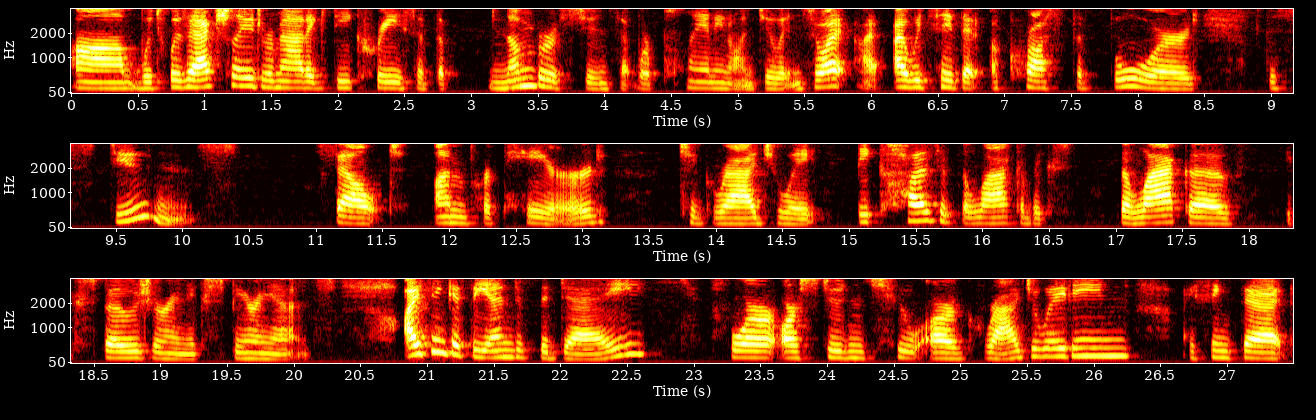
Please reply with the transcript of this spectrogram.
um, which was actually a dramatic decrease of the number of students that were planning on doing. And so I, I, I would say that across the board, the students felt unprepared to graduate because of the lack of the lack of exposure and experience. I think at the end of the day, for our students who are graduating, I think that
